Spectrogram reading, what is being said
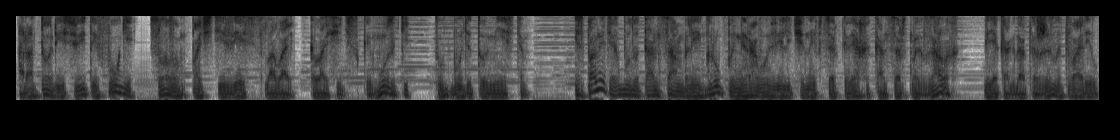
оратории, сюиты, фуги, словом, почти весь словарь классической музыки тут будет уместен. Исполнять их будут ансамбли и группы мировой величины в церквях и концертных залах – где когда-то жил и творил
